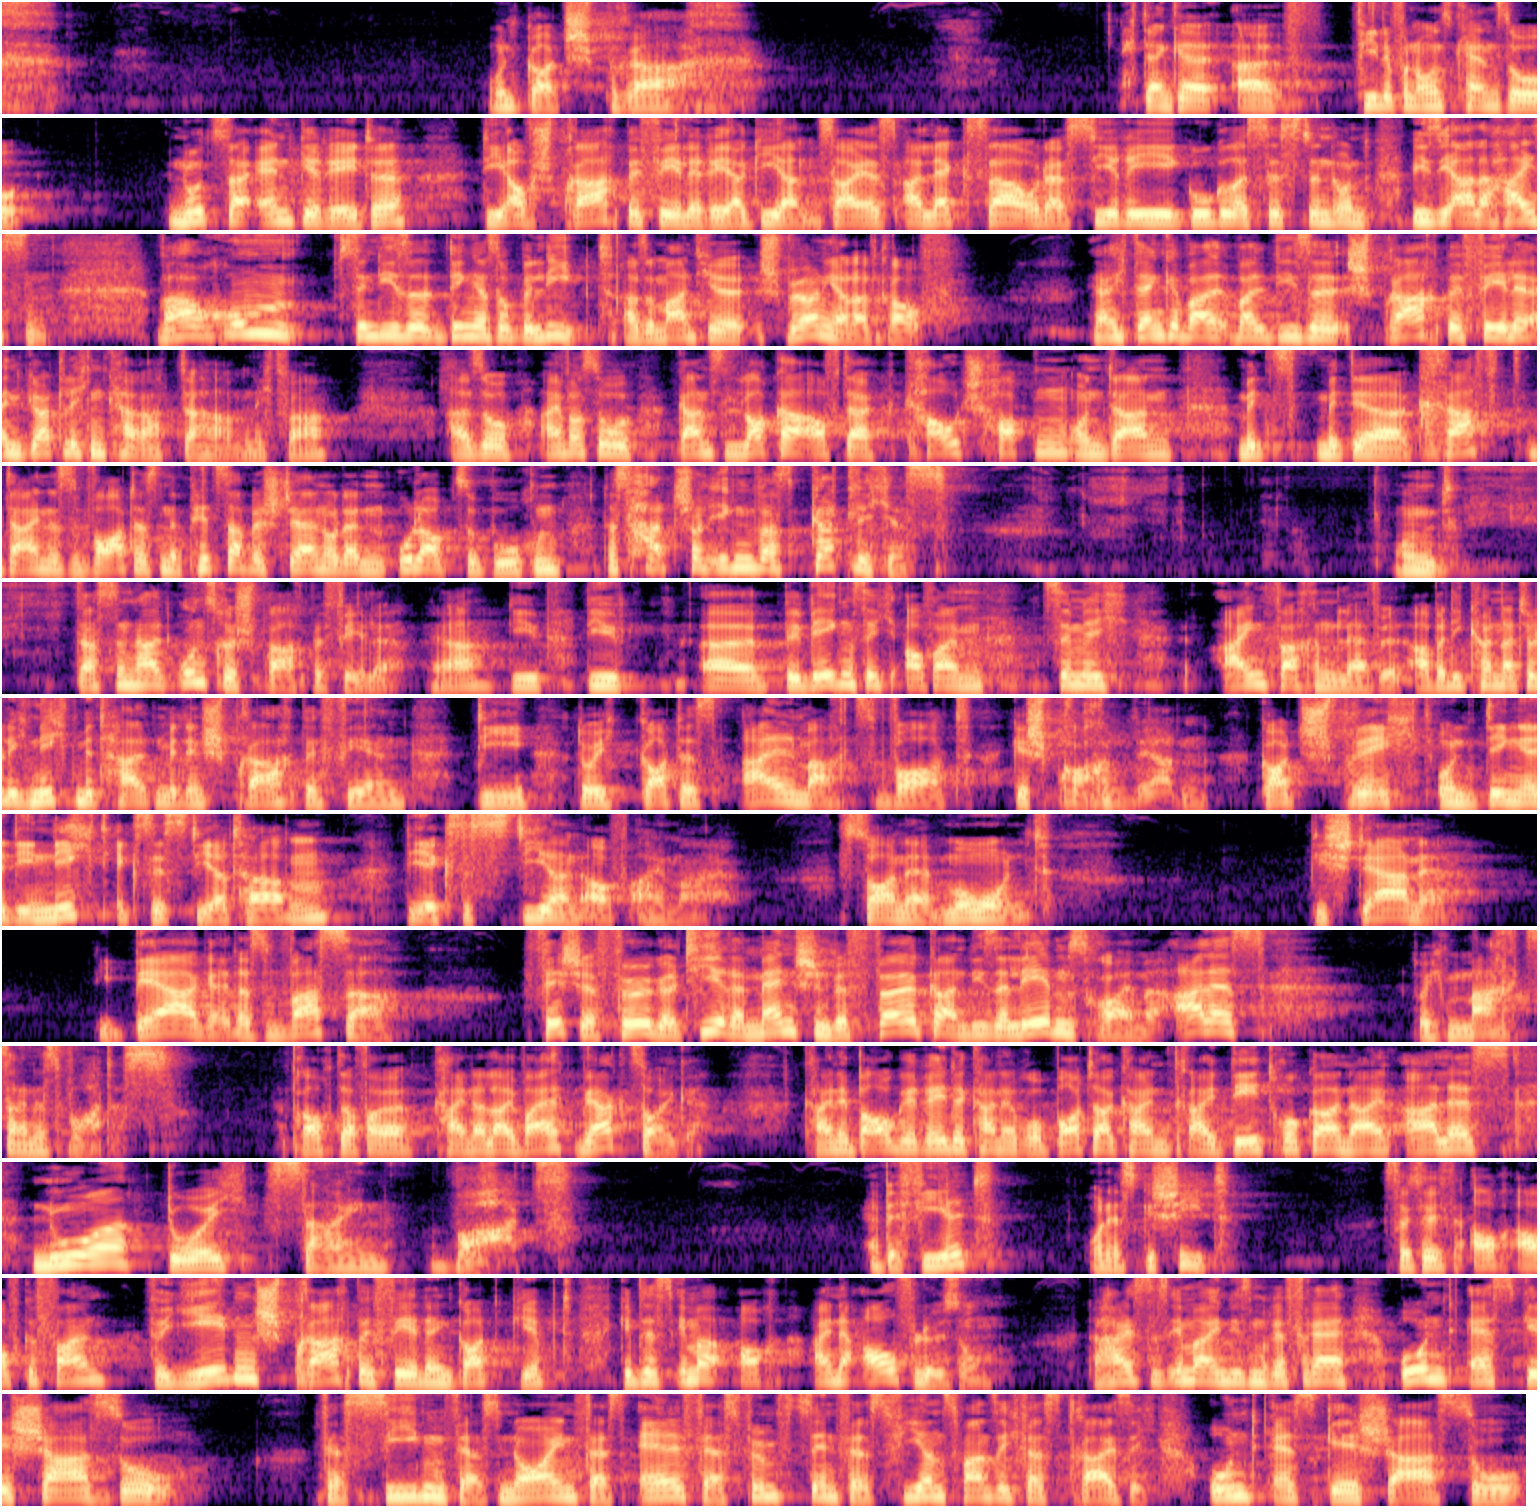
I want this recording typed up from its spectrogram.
Und Gott sprach. Ich denke, äh, viele von uns kennen so Nutzer-Endgeräte, die auf Sprachbefehle reagieren, sei es Alexa oder Siri, Google Assistant und wie sie alle heißen. Warum sind diese Dinge so beliebt? Also manche schwören ja darauf. Ja, ich denke, weil, weil diese Sprachbefehle einen göttlichen Charakter haben, nicht wahr? Also einfach so ganz locker auf der Couch hocken und dann mit, mit der Kraft deines Wortes eine Pizza bestellen oder einen Urlaub zu buchen, das hat schon irgendwas Göttliches. Und das sind halt unsere Sprachbefehle. Ja? Die, die äh, bewegen sich auf einem ziemlich einfachen Level, aber die können natürlich nicht mithalten mit den Sprachbefehlen, die durch Gottes Allmachtswort gesprochen werden. Gott spricht und Dinge, die nicht existiert haben, die existieren auf einmal. Sonne, Mond, die Sterne, die Berge, das Wasser, Fische, Vögel, Tiere, Menschen bevölkern diese Lebensräume. Alles durch Macht seines Wortes. Er braucht dafür keinerlei Werkzeuge. Keine Baugeräte, keine Roboter, kein 3D-Drucker, nein, alles nur durch sein Wort. Er befiehlt und es geschieht. Ist euch auch aufgefallen? Für jeden Sprachbefehl, den Gott gibt, gibt es immer auch eine Auflösung. Da heißt es immer in diesem Refrain, und es geschah so. Vers 7, Vers 9, Vers 11, Vers 15, Vers 24, Vers 30. Und es geschah so.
